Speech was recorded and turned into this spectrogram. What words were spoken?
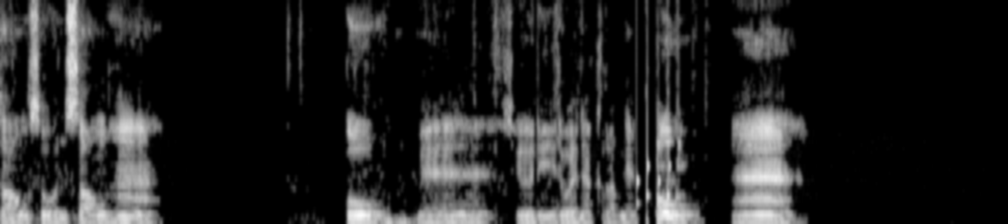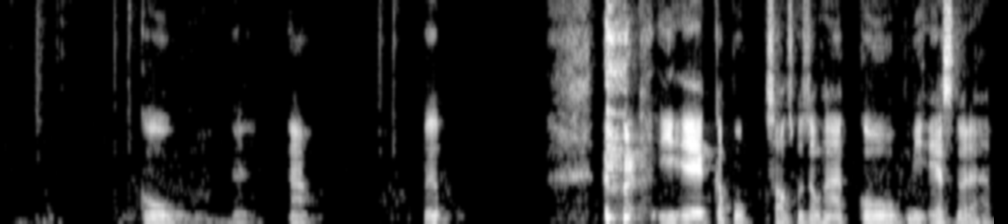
2025 โอ้แหมชื่อดีด้วยนะครับเนี่ย โอ้อ่าโก้นี่อ้าวปึ๊บ EA กระปุกสองศูนย์สองห้าโกมี S ด้วยนะครับ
